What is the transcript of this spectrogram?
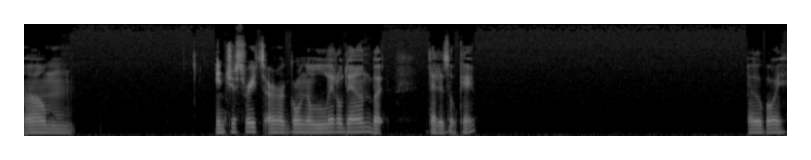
Um, interest rates are going a little down, but that is okay. Oh boy.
